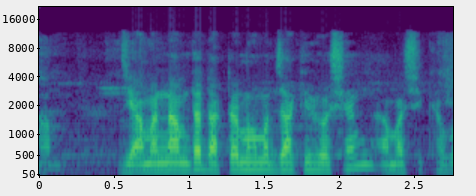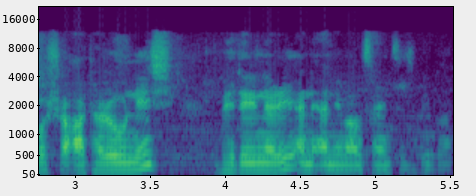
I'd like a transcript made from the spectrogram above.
নাম জি আমার নামটা ডাক্তার মোহাম্মদ জাকির হোসেন, আমার শিক্ষাবর্ষ আঠারো উনিশ ভেটেরিনারি অ্যান্ড অ্যানিমাল সায়েন্সেস বিভাগ।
